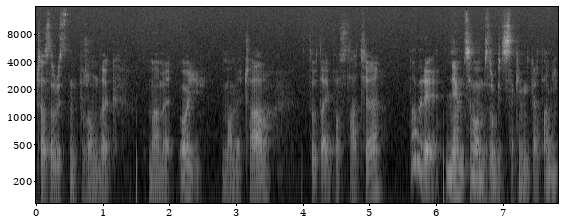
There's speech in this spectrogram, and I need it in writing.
Trzeba zrobić z tym porządek. Mamy, oj, mamy czar. Tutaj postacie. Dobry. Nie wiem co mam zrobić z takimi kartami.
